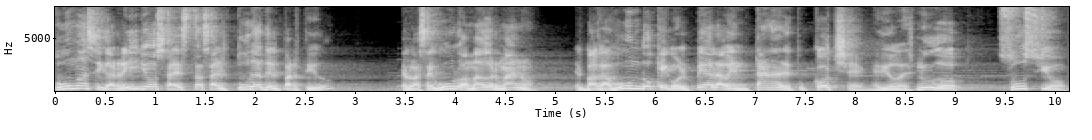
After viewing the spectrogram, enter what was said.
¿Fumas cigarrillos a estas alturas del partido? Te lo aseguro, amado hermano, el vagabundo que golpea la ventana de tu coche medio desnudo, sucio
